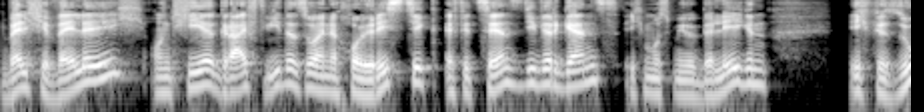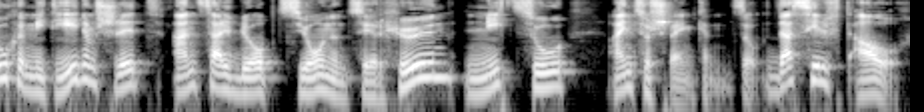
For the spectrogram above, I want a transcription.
welche wähle ich? Und hier greift wieder so eine Heuristik, Effizienzdivergenz. Ich muss mir überlegen, ich versuche mit jedem Schritt Anzahl der Optionen zu erhöhen, nicht zu einzuschränken. So, das hilft auch.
